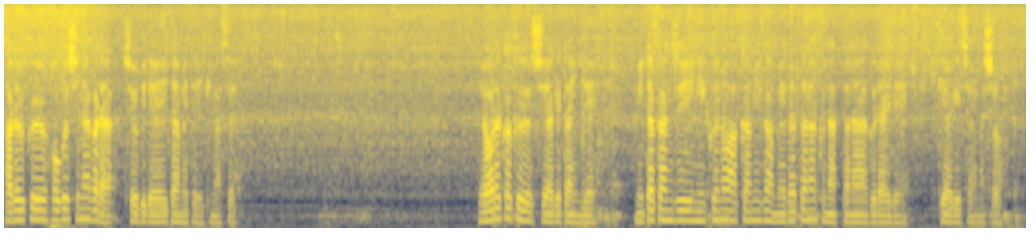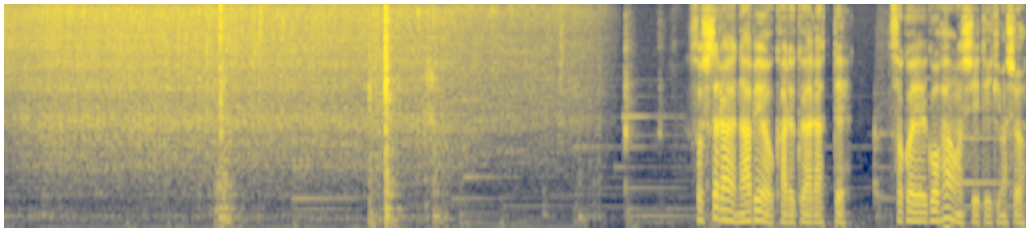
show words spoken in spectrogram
軽くほぐしながら中火で炒めていきます。柔らかく仕上げたいんで、見た感じ肉の赤みが目立たなくなったなぐらいで引き上げちゃいましょう。そしたら鍋を軽く洗って、そこへご飯を敷いていきましょう。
